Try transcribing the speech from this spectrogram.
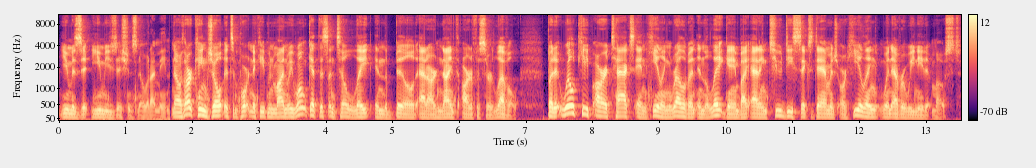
you, you musicians know what I mean. Now, with Arcane Jolt, it's important to keep in mind we won't get this until late in the build at our 9th Artificer level, but it will keep our attacks and healing relevant in the late game by adding 2d6 damage or healing whenever we need it most.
